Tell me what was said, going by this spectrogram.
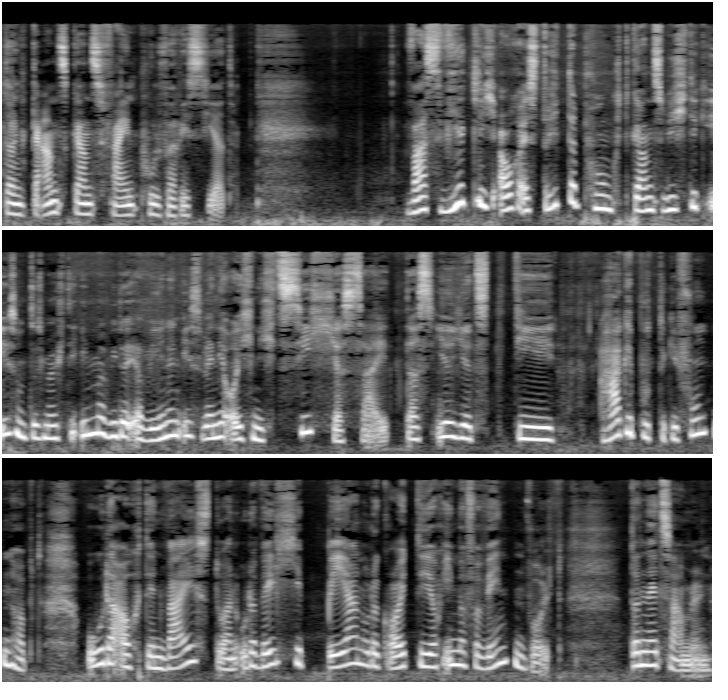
dann ganz, ganz fein pulverisiert. Was wirklich auch als dritter Punkt ganz wichtig ist, und das möchte ich immer wieder erwähnen, ist, wenn ihr euch nicht sicher seid, dass ihr jetzt die Hagebutte gefunden habt oder auch den Weißdorn oder welche Beeren oder Kräuter ihr auch immer verwenden wollt, dann nicht sammeln.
